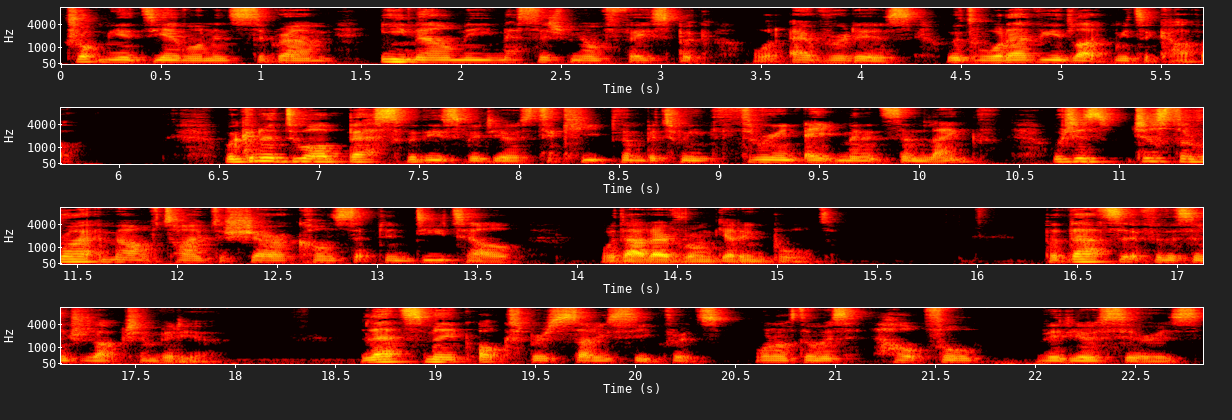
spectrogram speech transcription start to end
drop me a DM on Instagram, email me, message me on Facebook, whatever it is, with whatever you'd like me to cover. We're going to do our best with these videos to keep them between 3 and 8 minutes in length, which is just the right amount of time to share a concept in detail without everyone getting bored. But that's it for this introduction video. Let's make Oxbridge Study Secrets one of the most helpful video series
